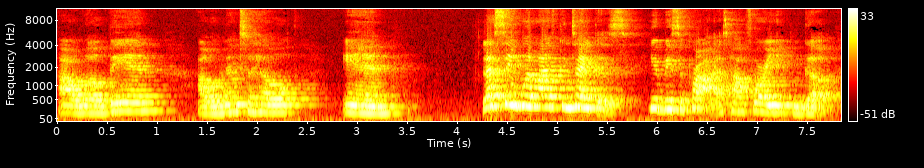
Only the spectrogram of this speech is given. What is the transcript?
our well being, our mental health, and let's see where life can take us. You'll be surprised how far you can go.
